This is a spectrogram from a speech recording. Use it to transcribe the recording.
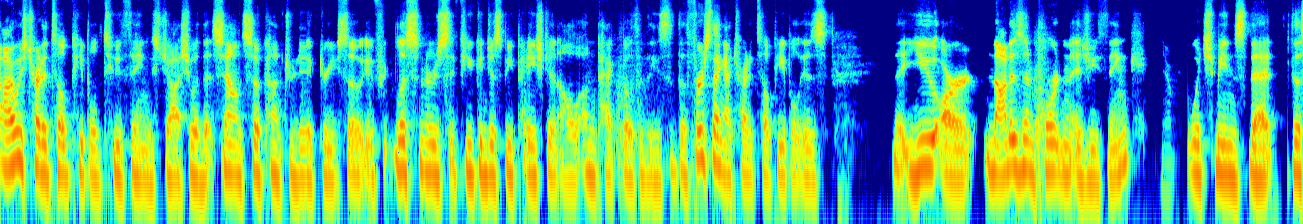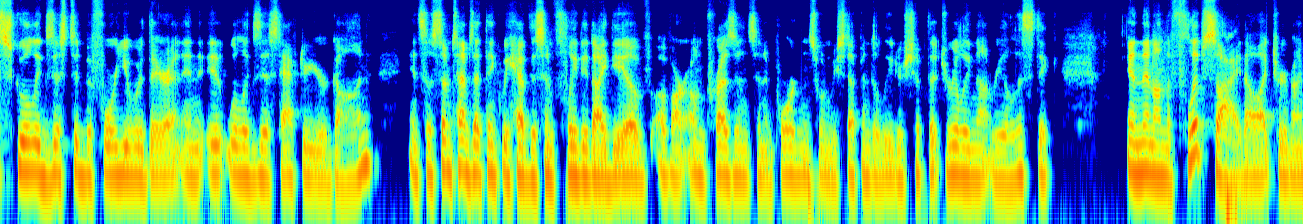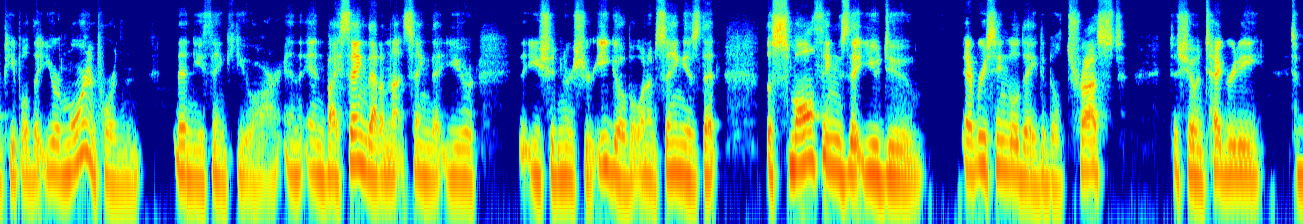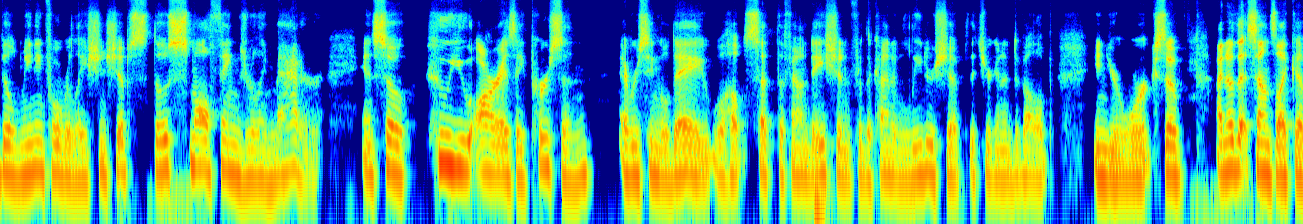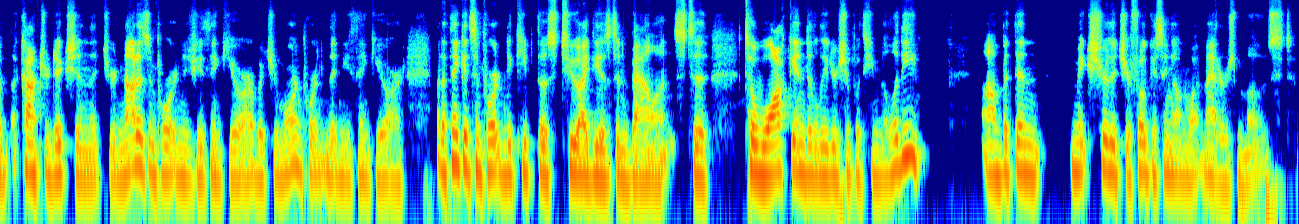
I always try to tell people two things, Joshua, that sounds so contradictory. So, if listeners, if you can just be patient, I'll unpack both of these. The first thing I try to tell people is that you are not as important as you think, yep. which means that the school existed before you were there and it will exist after you're gone. And so sometimes I think we have this inflated idea of, of our own presence and importance when we step into leadership that's really not realistic. And then on the flip side, I like to remind people that you're more important than you think you are. And and by saying that, I'm not saying that you're that you should nurse your ego, but what I'm saying is that the small things that you do every single day to build trust, to show integrity, to build meaningful relationships, those small things really matter. And so who you are as a person every single day will help set the foundation for the kind of leadership that you're going to develop in your work. So I know that sounds like a, a, contradiction that you're not as important as you think you are, but you're more important than you think you are. But I think it's important to keep those two ideas in balance to to walk into leadership with humility, um, but then make sure that you're focusing on what matters most.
